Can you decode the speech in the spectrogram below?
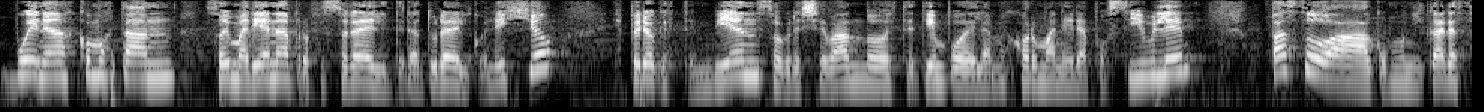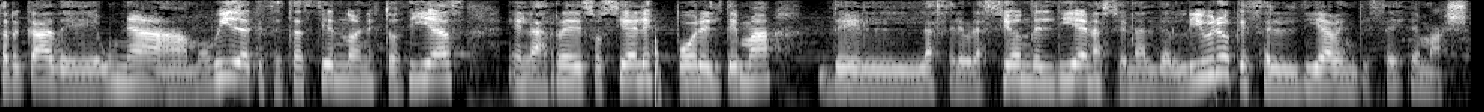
Buenas, ¿cómo están? Soy Mariana, profesora de literatura del colegio. Espero que estén bien, sobrellevando este tiempo de la mejor manera posible. Paso a comunicar acerca de una movida que se está haciendo en estos días en las redes sociales por el tema de la celebración del Día Nacional del Libro, que es el día 26 de mayo.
